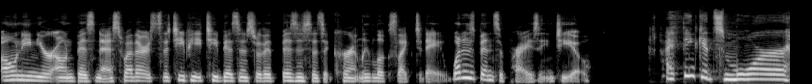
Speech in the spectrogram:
owning your own business, whether it's the TPT business or the business as it currently looks like today? What has been surprising to you? I think it's more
